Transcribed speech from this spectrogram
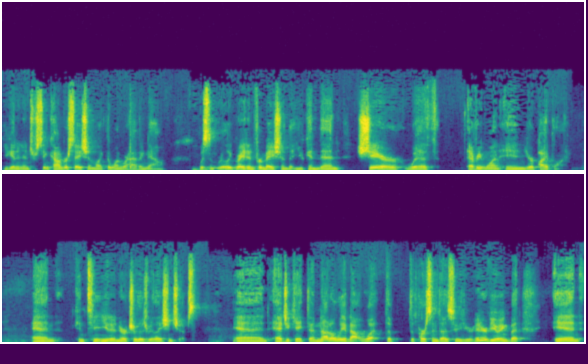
You get an interesting conversation like the one we're having now, mm-hmm. with some really great information that you can then share with everyone in your pipeline, and continue to nurture those relationships and educate them not only about what the, the person does who you're interviewing, but in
